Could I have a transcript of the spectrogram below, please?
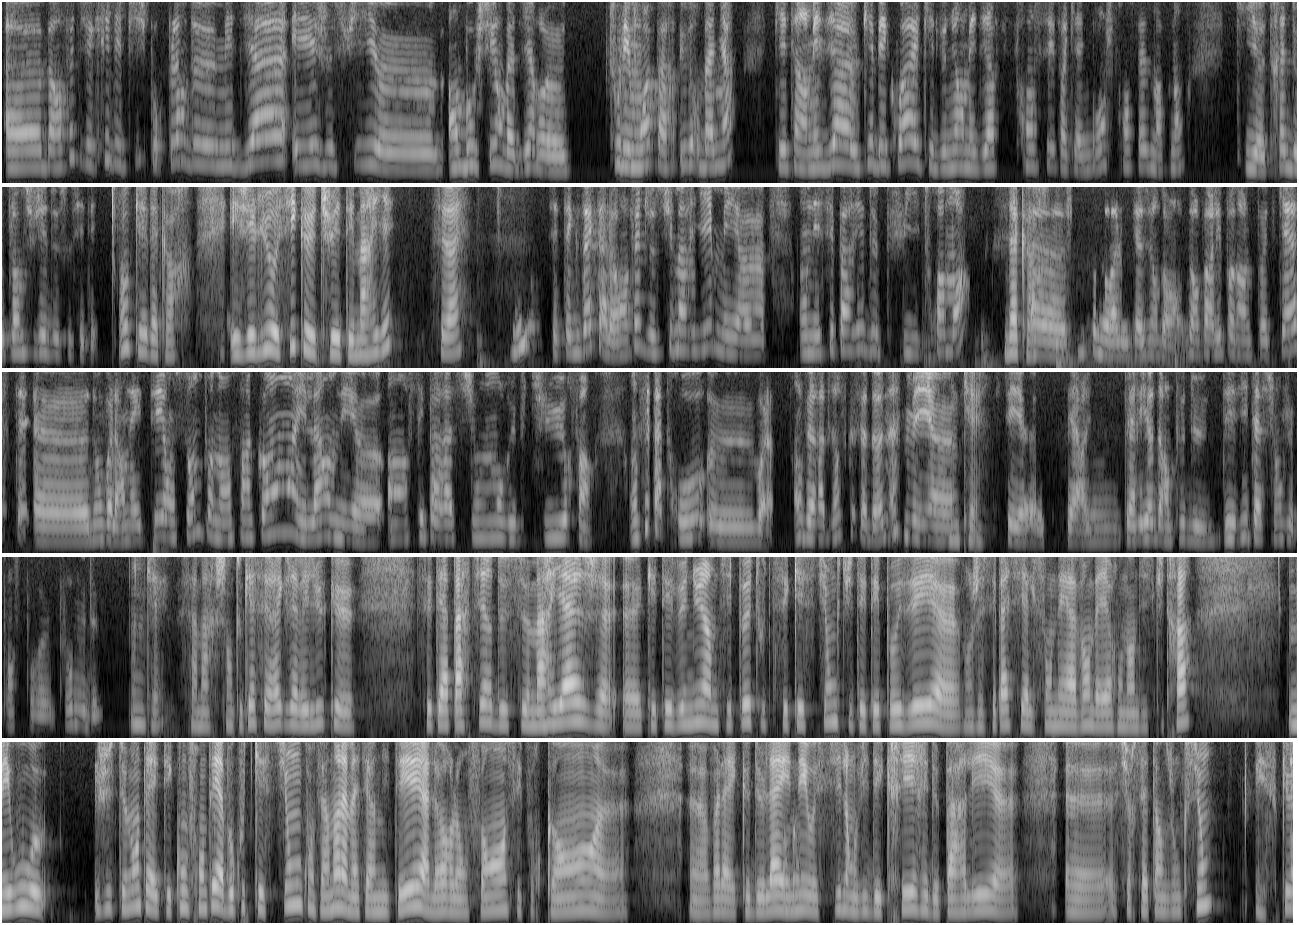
Bah, en fait, j'écris des piges pour plein de médias et je suis embauchée, on va dire, tous les mois par Urbania, qui était un média québécois et qui est devenu un média français, enfin qui a une branche française maintenant, qui traite de plein de sujets de société. Ok, d'accord. Et j'ai lu aussi que tu étais mariée, c'est vrai? C'est exact. Alors en fait, je suis mariée, mais euh, on est séparés depuis trois mois. D'accord. Euh, je pense qu'on aura l'occasion d'en parler pendant le podcast. Euh, donc voilà, on a été ensemble pendant cinq ans et là, on est en séparation, rupture. Enfin, on ne sait pas trop. voilà, on verra bien ce que ça donne, mais c'est une période un peu d'hésitation, je pense, pour, pour nous deux. Ok, ça marche. En tout cas, c'est vrai que j'avais lu que c'était à partir de ce mariage euh, qu'étaient venues un petit peu toutes ces questions que tu t'étais posées. Euh, je ne sais pas si elles sont nées avant, d'ailleurs, on en discutera. Mais où, justement, tu as été confrontée à beaucoup de questions concernant la maternité. Alors, l'enfant, c'est pour quand euh, Voilà, et que de là est née aussi l'envie d'écrire et de parler sur cette injonction. Est-ce que,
